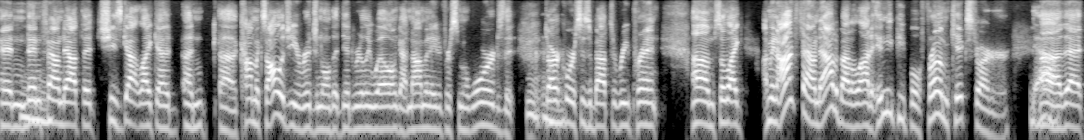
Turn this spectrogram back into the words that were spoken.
and then Mhm. found out that she's got like a, a, a Comixology original that did really well and got nominated for some awards that Mhm. Dark Horse is about to reprint. Um, so like. I mean, I've found out about a lot of indie people from Kickstarter yeah. uh, that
